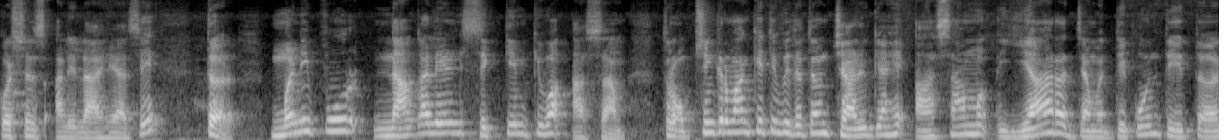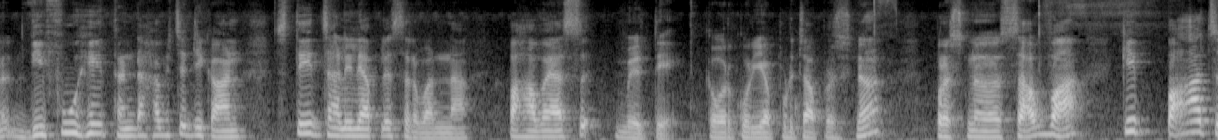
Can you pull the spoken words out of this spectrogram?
क्वेश्चन्स आलेला आहे असे. तर मणिपूर नागालँड सिक्कीम किंवा आसाम. तर ऑप्शन क्रमांक किती विद्यार्थ्यांना? चार योग्य आहे. आसाम या राज्यामध्ये कोणते? तर दिफू हे थंड हवेचे ठिकाण स्थित झालेले आपल्या सर्वांना पाहावयास मिळते. कवर करूया पुढचा प्रश्न. प्रश्न सहावा की पाच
